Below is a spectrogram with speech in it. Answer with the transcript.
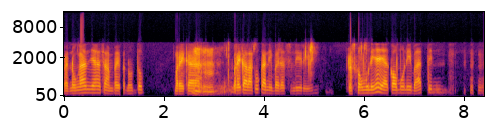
renungannya sampai penutup. Mereka Hmm. mereka lakukan ibadat sendiri. Terus komuninya ya komuni batin.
